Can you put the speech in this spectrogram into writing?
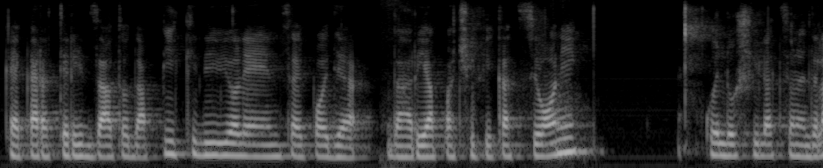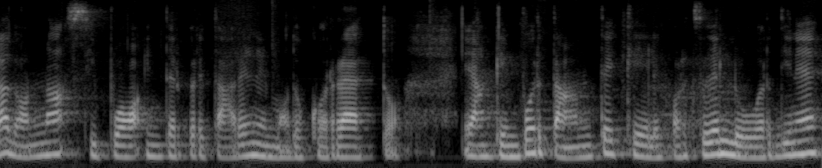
che è caratterizzato da picchi di violenza e poi di- da riappacificazioni, quell'oscillazione della donna si può interpretare nel modo corretto. È anche importante che le forze dell'ordine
